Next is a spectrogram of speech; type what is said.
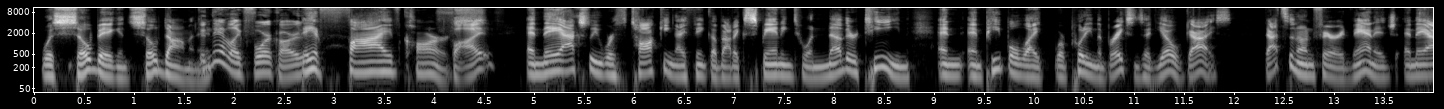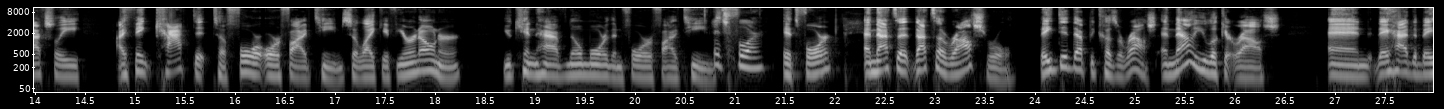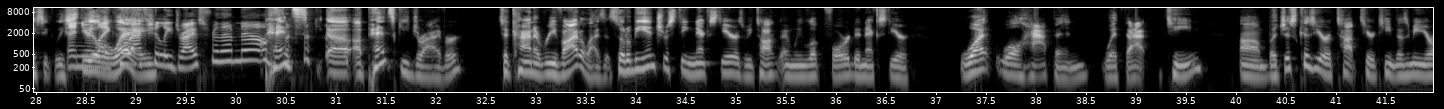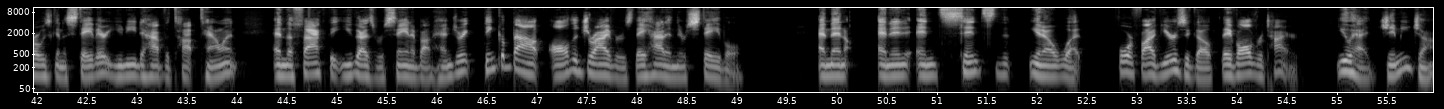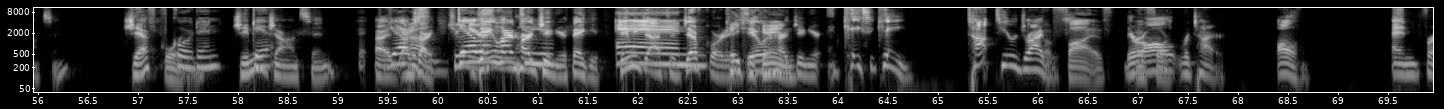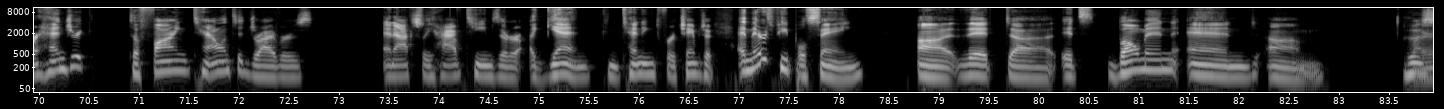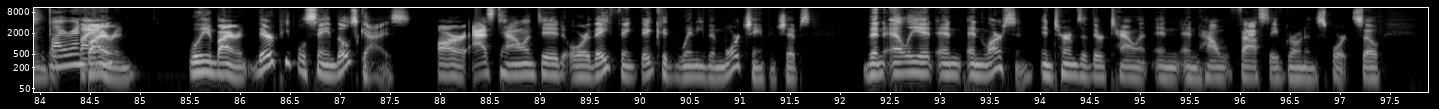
was so big and so dominant. Didn't they have like four cars? They had five cars. five. and they actually were talking i think about expanding to another team and and people like were putting the brakes and said yo guys that's an unfair advantage and they actually i think capped it to four or five teams so like if you're an owner you can have no more than four or five teams It's 4. it's four and that's a that's a roush rule they did that because of roush and now you look at roush and they had to basically And steal you're like, away who actually drives for them now? Penske, uh, a Penske driver to kind of revitalize it. So it'll be interesting next year as we talk and we look forward to next year. What will happen with that team? Um, but just because you're a top tier team doesn't mean you're always going to stay there. You need to have the top talent. And the fact that you guys were saying about Hendrick, think about all the drivers they had in their stable, and then and and, and since the, you know what four or five years ago, they've all retired. You had Jimmie Johnson, Jeff Gordon, Gordon. Jimmie Dale- Johnson, Uh, uh, I'm sorry, Junior. Dale Dale Earnhardt Earnhardt Jr. Jr. Thank you. Jimmie Johnson, Jeff Gordon, Kasey Dale Kahne. Earnhardt Jr., and Kasey Kahne. Top tier Oh, drivers. five. They're all four. retired. All of them. And for Hendrick to find talented drivers and actually have teams that are again contending for a championship. And there's people saying uh, that uh, it's Bowman and um, who's Byron. Byron. Byron. Byron, William Byron. There are people saying those guys are as talented, or they think they could win even more championships than Elliott and and Larson in terms of their talent and and how fast they've grown in the sport. So,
